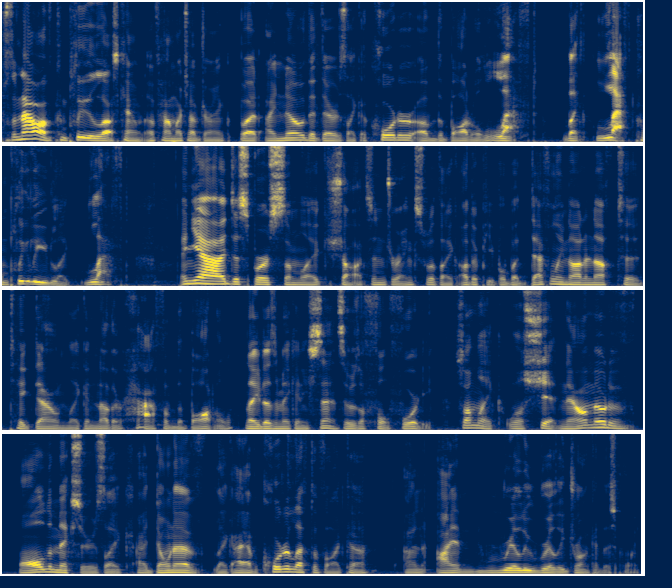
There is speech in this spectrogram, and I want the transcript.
So now I've completely lost count of how much I've drank, but I know that there's like a quarter of the bottle left, like left, completely like left. And yeah, I dispersed some like shots and drinks with like other people, but definitely not enough to take down like another half of the bottle. Like it doesn't make any sense. It was a full 40. So I'm like, well, shit. Now I'm out of all the mixers. Like, I don't have, like, I have a quarter left of vodka, and I am really, really drunk at this point.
